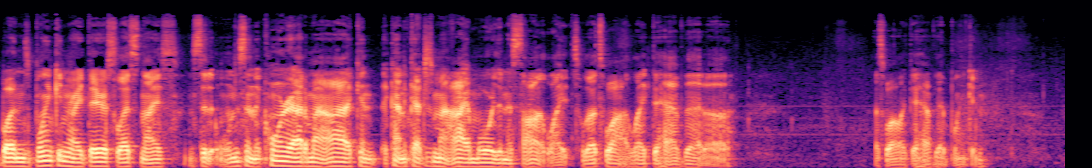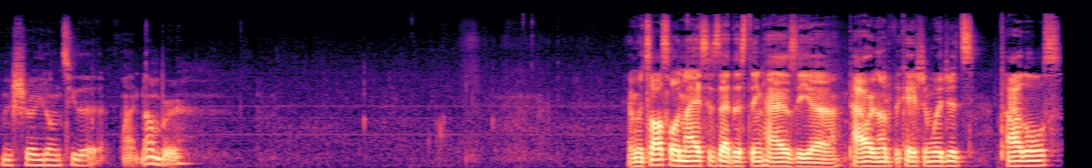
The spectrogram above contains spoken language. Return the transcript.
buttons blinking right there so that's nice. Instead of when it's in the corner out of my eye it can it kind of catches my eye more than a solid light so that's why I like to have that uh that's why I like to have that blinking. Make sure you don't see that my number. And what's also nice is that this thing has the uh, power notification widgets toggles.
